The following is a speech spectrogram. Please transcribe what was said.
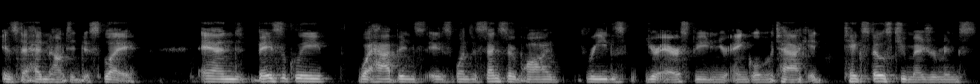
is the head mounted display. And basically, what happens is when the sensor pod reads your airspeed and your angle of attack, it takes those two measurements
